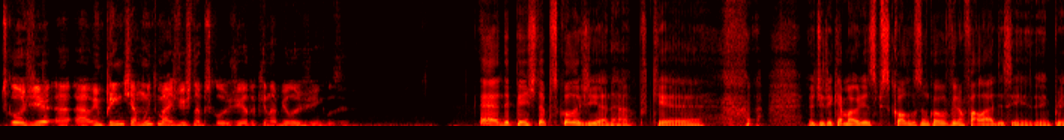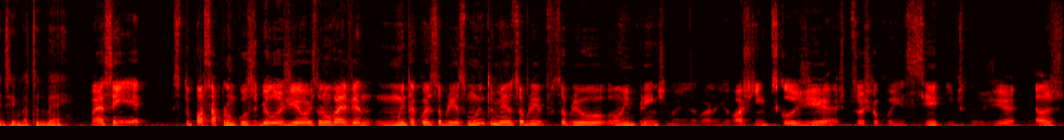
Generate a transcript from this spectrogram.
Psicologia, o imprinting é muito mais visto na psicologia do que na biologia, inclusive. É, depende da psicologia, né? Porque eu diria que a maioria dos psicólogos nunca ouviram falar desse imprinting, mas tudo bem. Mas assim, é, se tu passar por um curso de biologia hoje, tu não vai ver muita coisa sobre isso, muito menos sobre, sobre o, o imprint. Mas agora, eu acho que em psicologia, as pessoas que eu conheci em psicologia, elas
